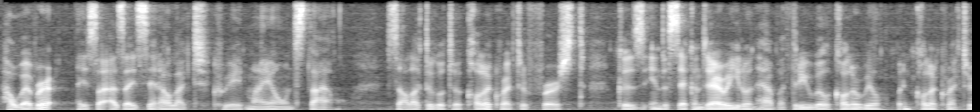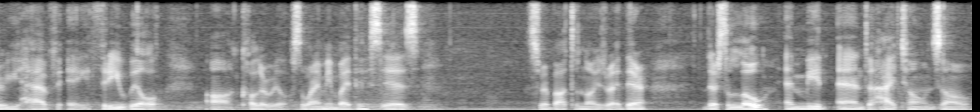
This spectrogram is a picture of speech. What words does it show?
however as, as I said I like to create my own style. So I like to go to a color corrector first because in the secondary you don't have a three wheel color wheel but in color corrector you have a three wheel uh, color wheel. So what I mean by this is sorry about the noise right there there's a low and mid and the high tones so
